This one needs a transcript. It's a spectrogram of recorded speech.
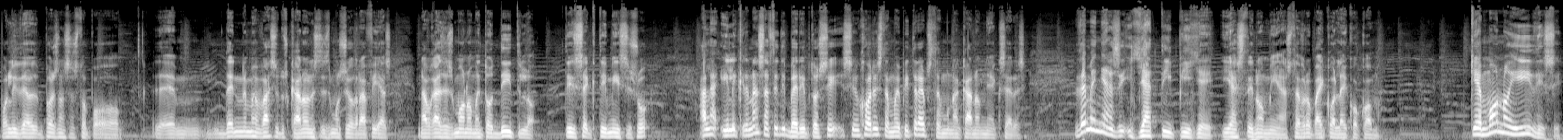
πολύ, πώς να σας το πω, δεν είναι με βάση τους κανόνες της δημοσιογραφίας να βγάζεις μόνο με τον τίτλο της εκτιμήσεις σου, αλλά ειλικρινά σε αυτή την περίπτωση, συγχωρήστε μου, επιτρέψτε μου να κάνω μια εξαίρεση. Δεν με νοιάζει γιατί πήγε η αστυνομία στο Ευρωπαϊκό Λαϊκό Κόμμα. Και μόνο η είδηση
